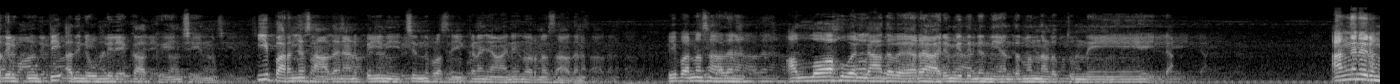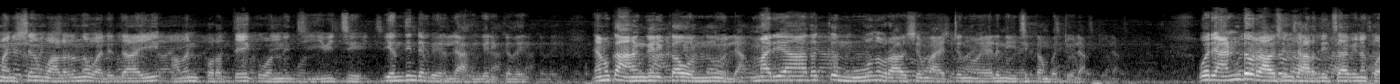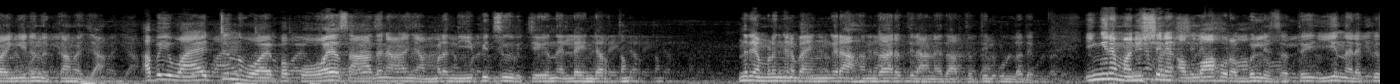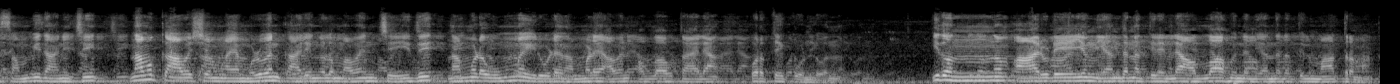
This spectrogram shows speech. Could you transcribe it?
അതിൽ കൂട്ടി അതിന്റെ ഉള്ളിലേക്ക് ആക്കുകയും ചെയ്യുന്നു. ഈ പറഞ്ഞ സാധനമാണ് ഇപ്പൊ ഈ നീച്ചെന്ന് പ്രസംഗിക്കണ ഞാൻ എന്ന് പറഞ്ഞ സാധനം. ഈ പറഞ്ഞ സാധനം അള്ളാഹു അല്ലാതെ വേറെ ആരും ഇതിന്റെ നിയന്ത്രണം നടത്തുന്നേ ഇല്ല. അങ്ങനെ ഒരു മനുഷ്യൻ വളർന്നു വലുതായി അവൻ പുറത്തേക്ക് വന്ന് ജീവിച്ച് എന്തിന്റെ പേരിൽ അഹങ്കരിക്കുന്നത് നമുക്ക് അഹങ്കരിക്കാൻ ഒന്നുമില്ല. മര്യാദയ്ക്ക് മൂന്ന് പ്രാവശ്യം വയറ്റുന്നു നോയാലും നീച്ചിക്കാൻ പറ്റൂല. ഒരു രണ്ടു പ്രാവശ്യം ഛർദിച്ചാ പിന്നെ കുഴങ്ങിയിട്ട് നിൽക്കാൻ പറ്റാ അപ്പൊ ഈ വയറ്റിന്ന് പോയപ്പോ പോയ സാധനമാണ് നമ്മളെ നീപ്പിച്ച് നിർത്തിയെന്നല്ല എന്റെ അർത്ഥം? എന്നിട്ട് നമ്മളിങ്ങനെ ഭയങ്കര അഹങ്കാരത്തിലാണ് യഥാർത്ഥത്തിൽ ഉള്ളത്. ഇങ്ങനെ മനുഷ്യനെ അള്ളാഹു റബ്ബുൽ ഇസത്ത് ഈ നിലയ്ക്ക് സംവിധാനിച്ച് നമുക്ക് ആവശ്യമായ മുഴുവൻ കാര്യങ്ങളും അവൻ ചെയ്ത് നമ്മുടെ ഉമ്മയിലൂടെ നമ്മളെ അവൻ അള്ളാഹു താല പുറത്തേക്ക് കൊണ്ടുവന്നു. ഇതൊന്നും ആരുടെയും നിയന്ത്രണത്തിലല്ല അള്ളാഹുവിന്റെ നിയന്ത്രണത്തിൽ മാത്രമാണ്.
